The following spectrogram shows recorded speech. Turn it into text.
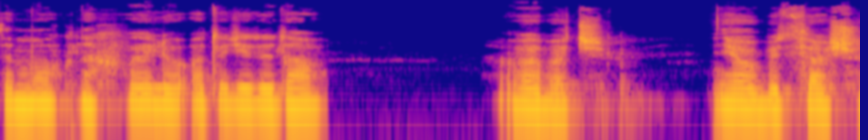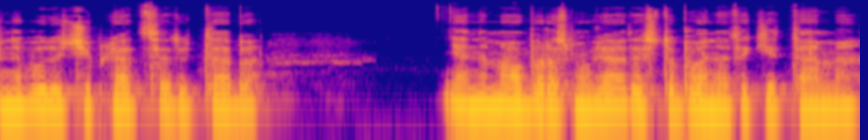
замовк на хвилю, а тоді додав: Вибач, я обіцяв, що не буду чіплятися до тебе. Я не мав би розмовляти з тобою на такі теми,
